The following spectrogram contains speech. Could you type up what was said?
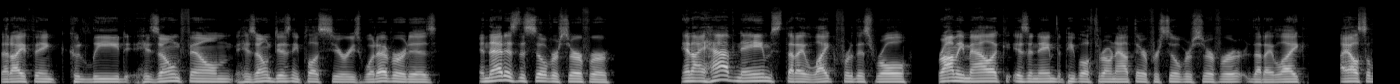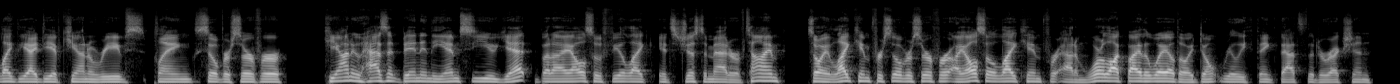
that I think could lead his own film, his own Disney Plus series, whatever it is, and that is the Silver Surfer. And I have names that I like for this role. Rami Malek is a name that people have thrown out there for Silver Surfer that I like. I also like the idea of Keanu Reeves playing Silver Surfer. Keanu hasn't been in the MCU yet, but I also feel like it's just a matter of time. So I like him for Silver Surfer. I also like him for Adam Warlock, by the way, although I don't really think that's the direction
